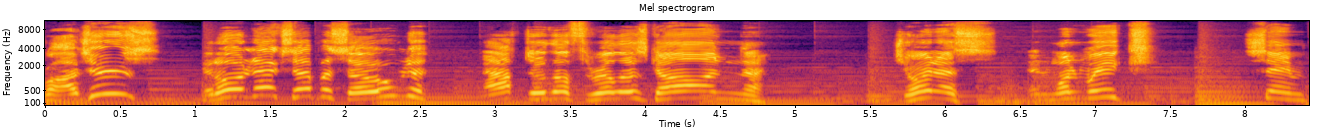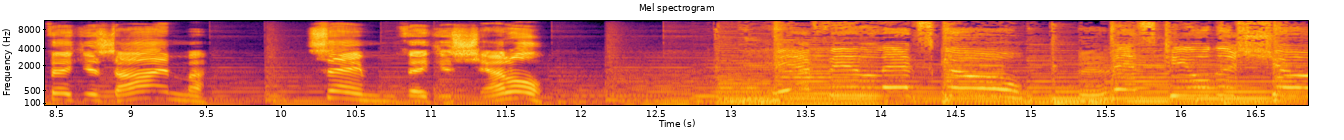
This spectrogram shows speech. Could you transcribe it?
Rogers in our next episode after the thrill is gone. Join us in one week. Same Fakist time, same Fakist channel. If it let's go, let's kill the show.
